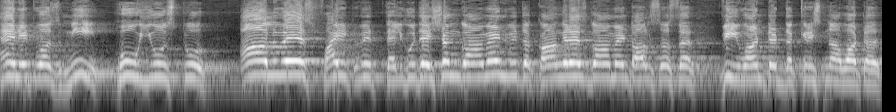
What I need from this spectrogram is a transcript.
and it was me who used to always fight with Telugu Desam government, with the Congress government also, sir. We wanted the Krishna water.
